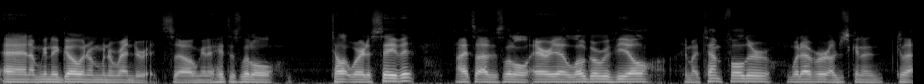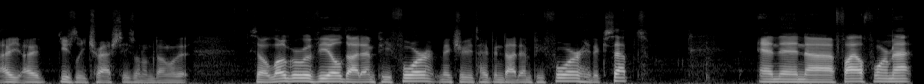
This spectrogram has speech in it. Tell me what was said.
and I'm going to go and I'm going to render it. So I'm going to hit this little, tell it where to save it. All right, so I have this little area, logo reveal in my temp folder, whatever. I'm just going to, because I, I usually trash these when I'm done with it. So logo reveal.mp4, make sure you type in .mp4, hit accept. And then uh, file format,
